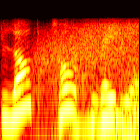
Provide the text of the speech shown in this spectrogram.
Blog Talk Radio.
